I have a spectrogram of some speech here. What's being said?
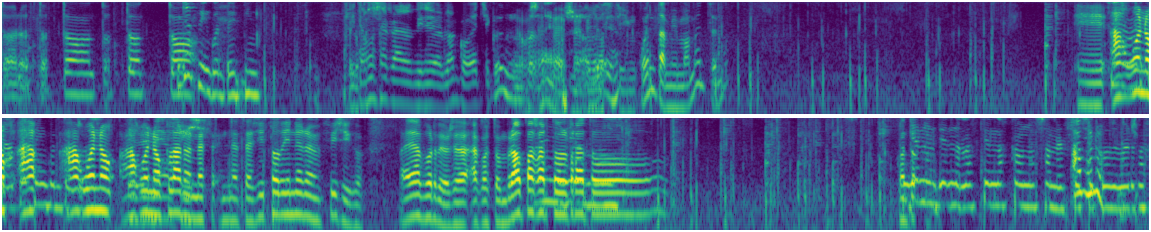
Yo 55. Necesitamos sacar dinero del banco, eh, chicos. No sé, me, me ver. 50 mismamente, ¿no? Eh, Sí, ah, a ver, bueno, ah, 50 ah, bueno, ah, bueno, claro, nece- necesito dinero en físico. Vaya por Dios, eh, acostumbrado a pagar Ay, todo el rato. ¿Cuánto? Yo no entiendo las tiendas que aún usan el Ah, físico, bueno. de verdad.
